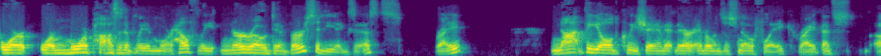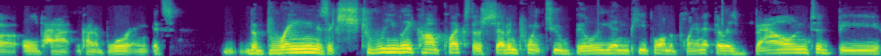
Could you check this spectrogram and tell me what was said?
or or more positively and more healthily, neurodiversity exists, right? Not the old cliche of it. There, everyone's a snowflake, right? That's uh, old hat and kind of boring. It's the brain is extremely complex. There's 7.2 billion people on the planet. There is bound to be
